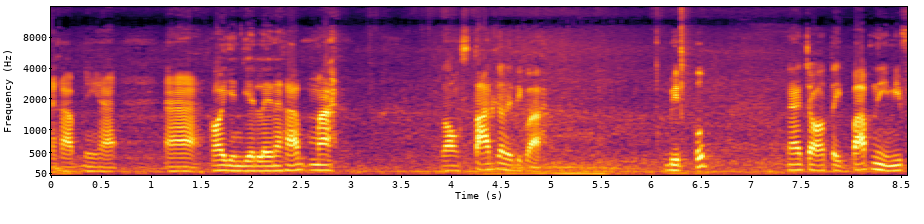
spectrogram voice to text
นะครับนี่ฮะอ่าท่อเย็นๆเลยนะครับมาลองสตาร์ทกันเลยดีกว่าบิดปุ๊บหน้าจอติดปั๊บนี่มีไฟ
